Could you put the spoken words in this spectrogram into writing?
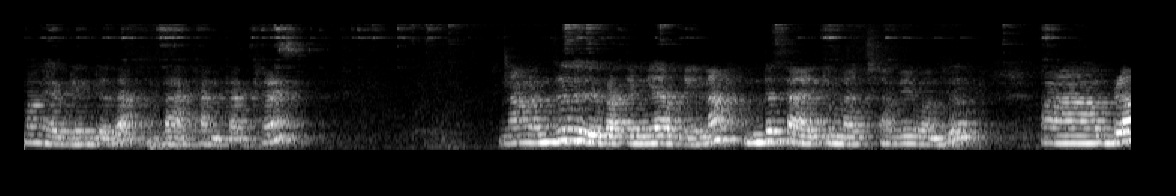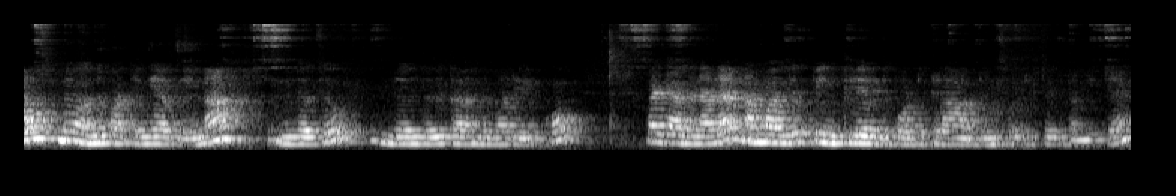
வாங்க எப்படின்றத பேக் பண்ணி காட்டுறேன். நான் வந்து பார்த்தீங்க அப்படின்னா இந்த சாரீக்கு மேட்சாகவே வந்து ப்ளவுஸுமே வந்து பார்த்தீங்க அப்படின்னா இந்த இது இந்த இந்த இது கலந்த மாதிரி இருக்கும். பட் அதனால் நம்ம வந்து பிங்க்லேயே வந்து போட்டுக்கலாம் அப்படின்னு சொல்லிட்டு இது பண்ணிட்டேன்.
